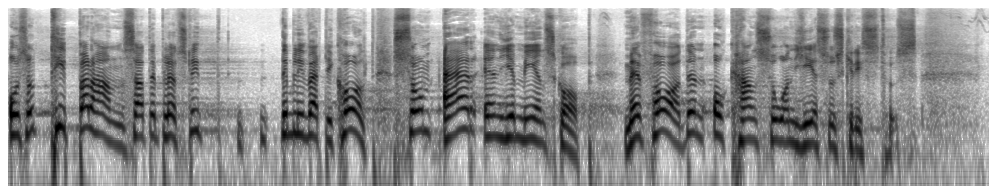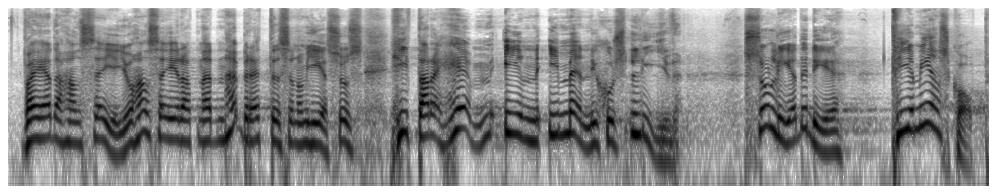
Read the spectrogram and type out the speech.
Och så tippar han så att det plötsligt det blir vertikalt, som är en gemenskap med Fadern och hans son Jesus Kristus. Vad är det han säger? Jo, han säger att när den här berättelsen om Jesus hittar hem in i människors liv, så leder det till gemenskap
